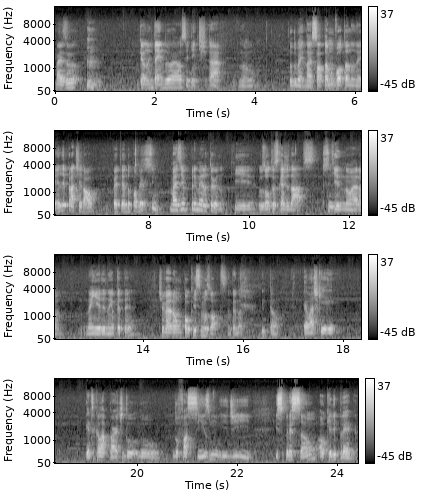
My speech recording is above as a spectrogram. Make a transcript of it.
Mas o, o que eu não entendo é o seguinte. Ah, não, tudo bem, nós só estamos votando nele pra tirar o PT do poder. Sim. Mas e o primeiro turno? Que os outros candidatos, Sim. que não eram nem ele nem o PT, tiveram pouquíssimos votos, entendeu? Então, eu acho que entra aquela parte do, do, do fascismo e de expressão ao que ele prega.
